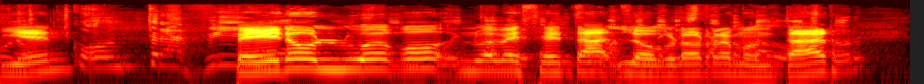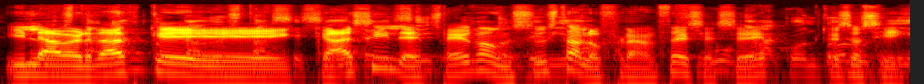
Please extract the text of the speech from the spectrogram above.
bien. Pero luego 9Z logró remontar. Y la verdad que casi les pega un susto a los franceses, ¿eh? Eso sí,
